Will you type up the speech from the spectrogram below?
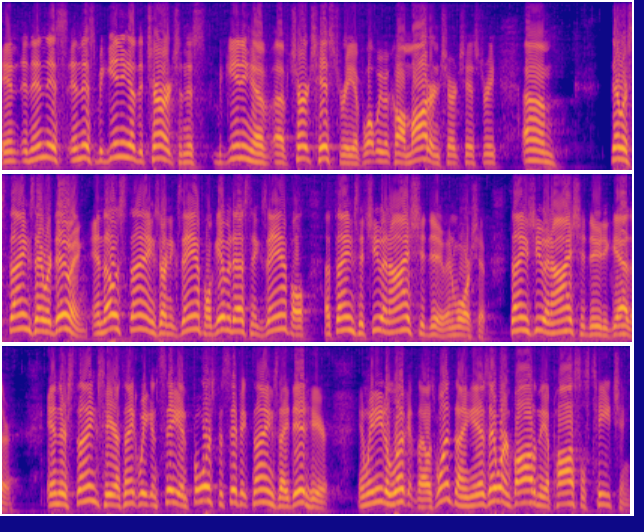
And, and in, this, in this beginning of the church, in this beginning of, of church history, of what we would call modern church history, um, there was things they were doing. And those things are an example, given to us an example of things that you and I should do in worship, things you and I should do together. And there's things here I think we can see, and four specific things they did here. and we need to look at those. One thing is they were involved in the apostles' teaching.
